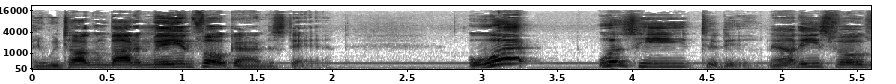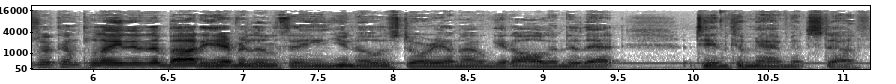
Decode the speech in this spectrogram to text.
and we're talking about a million folk, I understand, what was he to do? Now, these folks were complaining about every little thing, and you know the story. I'm not going to get all into that Ten Commandment stuff.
